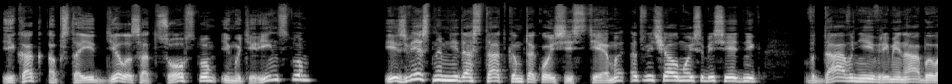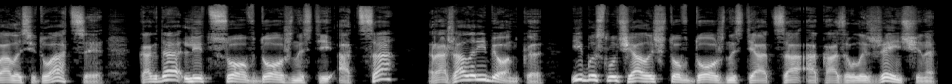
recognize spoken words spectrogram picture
И как обстоит дело с отцовством и материнством?» «Известным недостатком такой системы, — отвечал мой собеседник, — в давние времена бывала ситуация, когда лицо в должности отца рожало ребенка, ибо случалось, что в должности отца оказывалась женщина,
